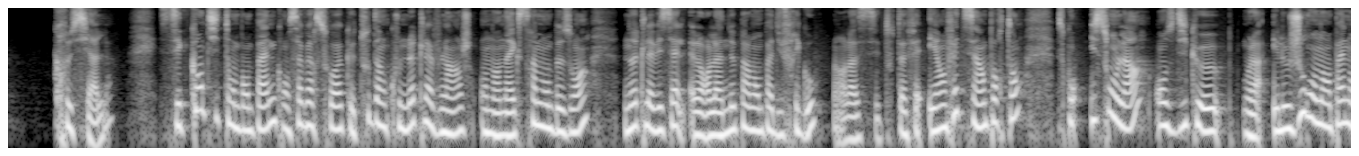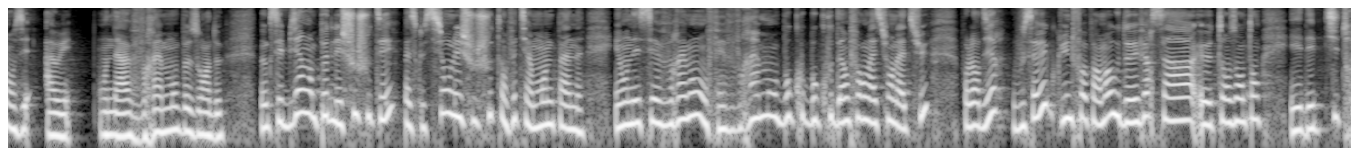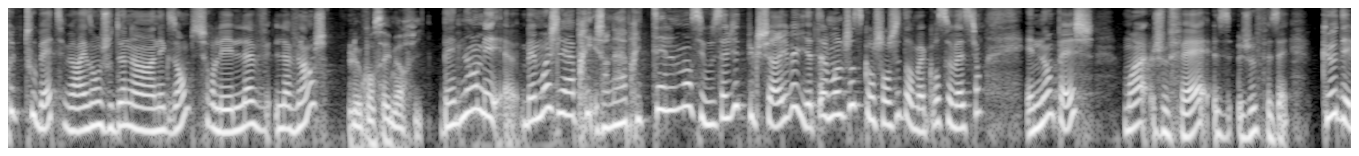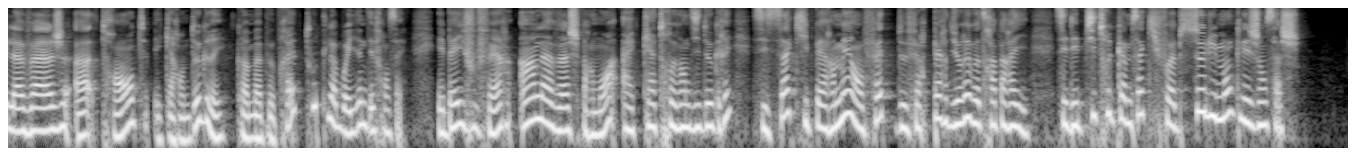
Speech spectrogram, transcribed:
crucial. C'est quand ils tombent en panne qu'on s'aperçoit que tout d'un coup, notre lave-linge, on en a extrêmement besoin. Notre lave-vaisselle, alors là, ne parlons pas du frigo. Alors là, c'est tout à fait. Et en fait, c'est important parce qu'ils sont là, on se dit que. Voilà. Et le jour où on est en panne, on se dit Ah oui, on a vraiment besoin d'eux. Donc c'est bien un peu de les chouchouter parce que si on les chouchoute, en fait, il y a moins de panne. Et on essaie vraiment, on fait vraiment beaucoup, beaucoup d'informations là-dessus pour leur dire, vous savez qu'une fois par mois, vous devez faire ça euh, de temps en temps. Et des petits trucs tout bêtes. Mais par exemple, je vous donne un exemple sur les lave- lave-linges. Le conseil Murphy. Ben non, mais euh, ben moi je l'ai appris. J'en ai appris tellement. Si vous saviez depuis que je suis arrivée, il y a tellement de choses qui ont changé dans ma consommation. Et n'empêche, moi je fais, je faisais que des lavages à 30 et 40 degrés, comme à peu près toute la moyenne des Français. Et ben il faut faire un lavage par mois à 90 degrés. C'est ça qui permet en fait de faire perdurer votre appareil. C'est des petits trucs comme ça qu'il faut absolument que les gens sachent.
